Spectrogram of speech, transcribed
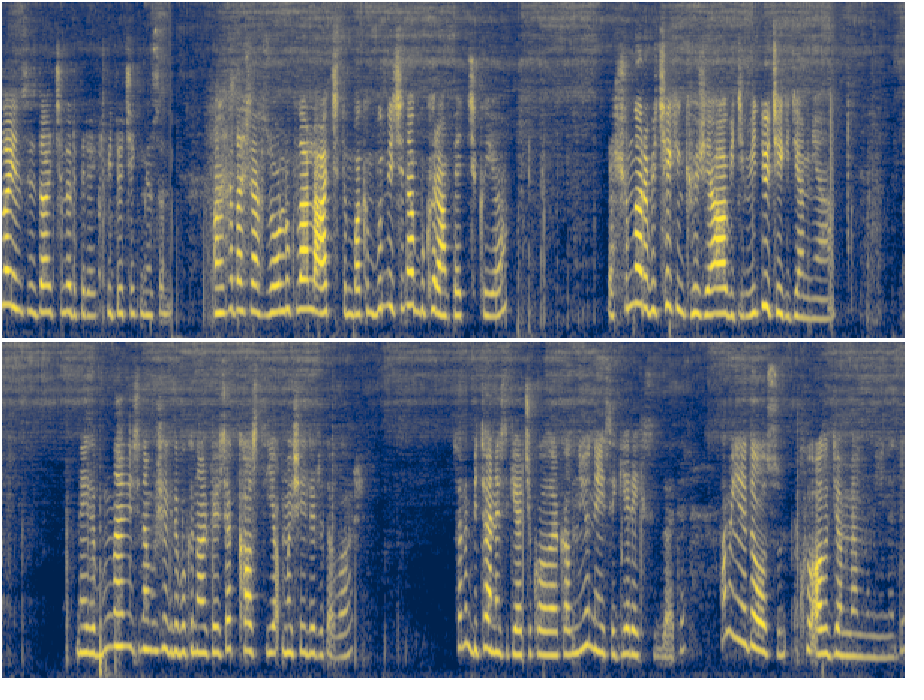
Tıklayın siz de açılır direkt video çekmiyorsanız. Arkadaşlar zorluklarla açtım. Bakın bunun içine bu krampet çıkıyor. Ya şunları bir çekin köşeye abicim. Video çekeceğim ya. Neyse bunların içine bu şekilde bakın arkadaşlar kast yapma şeyleri de var. Sanırım bir tanesi gerçek olarak alınıyor. Neyse gereksiz zaten. Ama yine de olsun. Alacağım ben bunu yine de.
